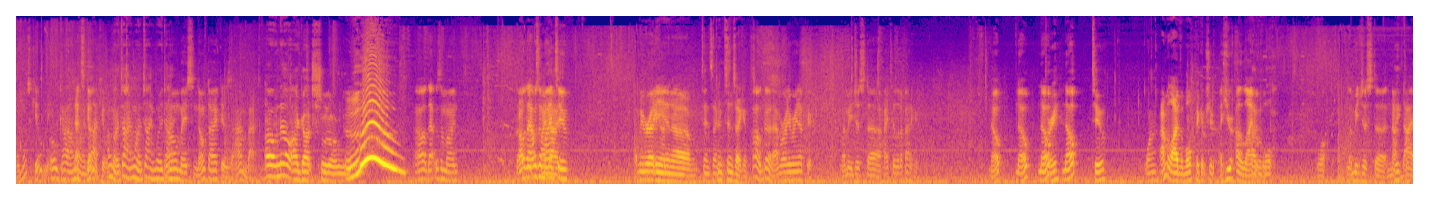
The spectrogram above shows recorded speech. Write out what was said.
almost killed me. Oh god, I'm That's gonna, gonna die. kill I'm me. gonna die. I'm gonna die. I'm gonna die. No, Mason, don't die because I'm back. Oh no, I got slow. Ooh. Oh, that was a mine. Oh, that was a I mine died. too. I'll be ready in um 10 10, seconds. 10 seconds. Oh, good. I'm already right up here. Let me just uh, hightail it up out of here. Nope. Nope. Nope. Three. Nope. Two. One. I'm aliveable. Pick up shoot. You're aliveable. Liveable. Well, let me just uh, not think die.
